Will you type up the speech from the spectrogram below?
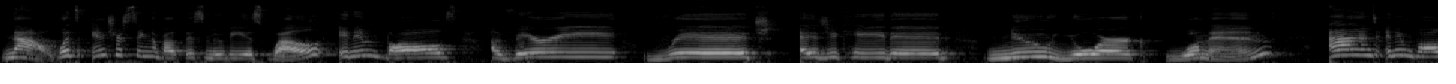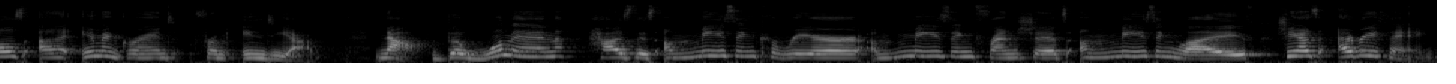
Now, what's interesting about this movie as well, it involves a very rich, educated New York woman, and it involves an immigrant from India. Now, the woman has this amazing career, amazing friendships, amazing life. She has everything.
